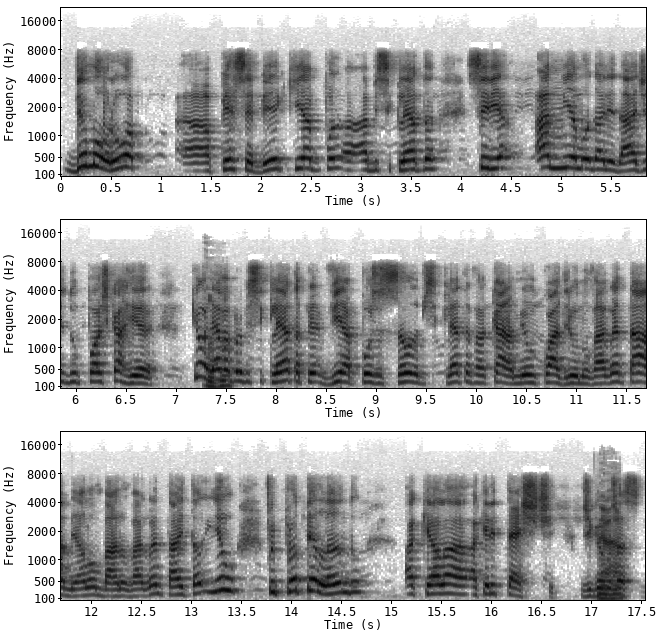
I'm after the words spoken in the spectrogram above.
demorou a perceber que a, a bicicleta seria a minha modalidade do pós-carreira. Porque eu olhava uhum. para a bicicleta, via a posição da bicicleta e falava, cara, meu quadril não vai aguentar, minha lombar não vai aguentar. Então, e eu fui protelando aquela, aquele teste, digamos uhum. assim.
